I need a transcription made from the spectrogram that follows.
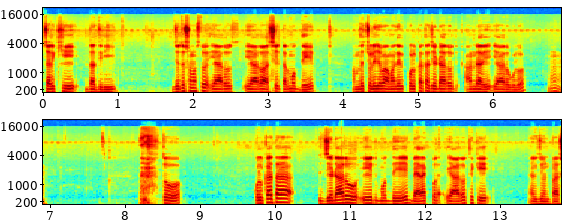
চারখি দাদিরি, যত সমস্ত এ আরও এ আরও আছে, তার মধ্যে আমরা চলে যাব আমাদের কলকাতা জেডআরও আন্ডারে এআরওগুলো হুম। তো কলকাতা জেডআরও এর মধ্যে ব্যারাকপুর এ আরও থেকে একজন পাস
